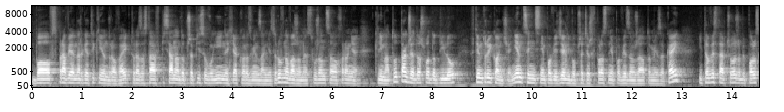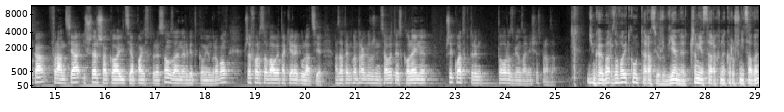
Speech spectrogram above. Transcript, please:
bo w sprawie energetyki jądrowej, która została wpisana do przepisów unijnych jako rozwiązanie zrównoważone, służące ochronie klimatu, także doszło do dealu w tym trójkącie. Niemcy nic nie powiedzieli, bo przecież wprost nie powiedzą, że atom jest ok. I to wystarczyło, żeby Polska, Francja i szersza koalicja państw, które są za energetyką jądrową, przeforsowały takie regulacje. A zatem kontrakt różnicowy to jest kolejny przykład, w którym to rozwiązanie się sprawdza. Dziękuję bardzo Wojtku. Teraz już wiemy, czym jest rachunek różnicowy.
